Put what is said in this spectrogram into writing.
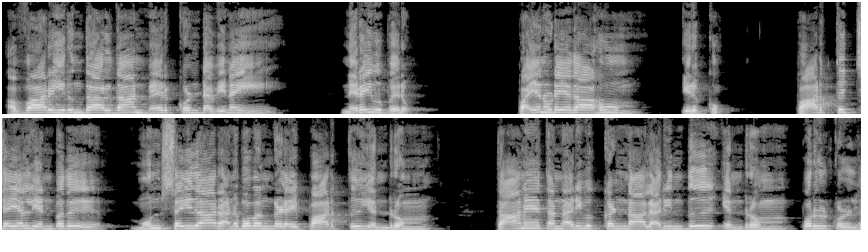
அவ்வாறு இருந்தால்தான் மேற்கொண்ட வினை நிறைவு பெறும். பயனுடையதாகவும் இருக்கும். பார்த்து செயல் என்பது முன் செய்தார் அனுபவங்களை பார்த்து என்றும் தானே தன் அறிவுக்கண்ணால் அறிந்து என்றும் பொருள் கொள்க.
